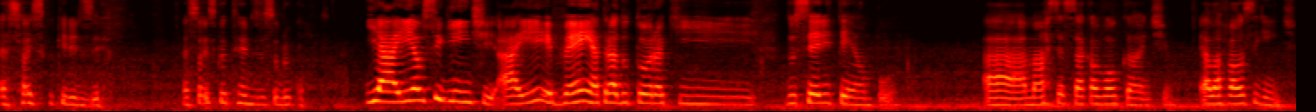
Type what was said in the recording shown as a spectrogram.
É só isso que eu queria dizer. É só isso que eu tenho a dizer sobre o conto. E aí é o seguinte, aí vem a tradutora aqui do Ser e Tempo, a Márcia Sacavalcante. Ela fala o seguinte:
